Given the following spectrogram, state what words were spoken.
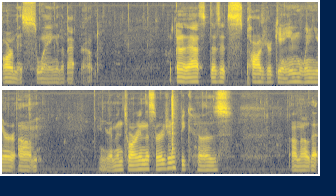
arm is swaying in the background. I was gonna ask, does it pause your game when you're, um, in your inventory in this version because I don't know that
